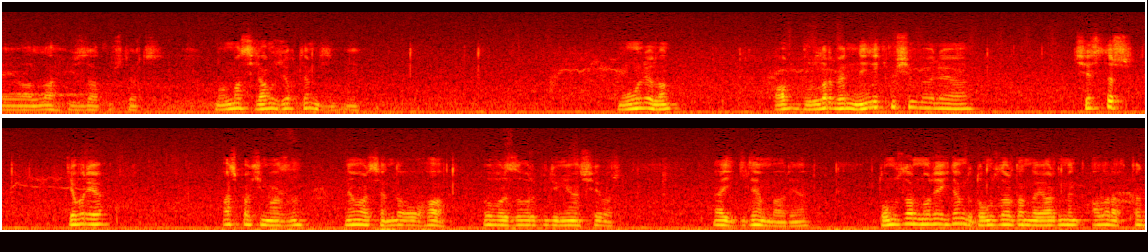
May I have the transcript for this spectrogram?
Eyvallah. Eyvallah 164. Normal silahımız yok değil mi bizim? İyi. Ne oluyor lan? Abi buraları ben ne ekmişim böyle ya? Chester. Gel buraya. Aç bakayım ağzını. Ne var sende? Oha. Ivır zıvır bir dünya şey var. Ay gidem bari ya. Domuzların oraya gidem de domuzlardan da yardım alaraktan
